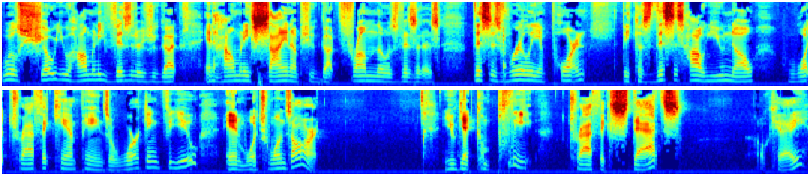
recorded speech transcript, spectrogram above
will show you how many visitors you got and how many signups you got from those visitors. This is really important because this is how you know what traffic campaigns are working for you and which ones aren't. You get complete traffic stats. Okay.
